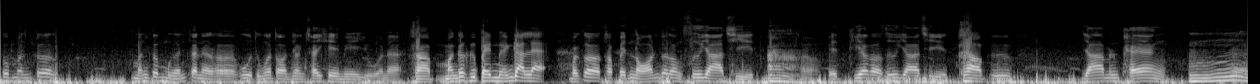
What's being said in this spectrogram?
ก็มันก็มันก็เหมือนกันนะถ้าพูดถึงว่าตอนยังใช้เคมีอยู่นะครับ มันก็คือเป็นเหมือนกันแหละ มันก็ถ้าเป็นหนอนก็ต้องซื้อยาฉีดอ่าอ่าเป็นเพี้ยก็ซื้อยาฉีดครับ คือยามันแพงอืม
